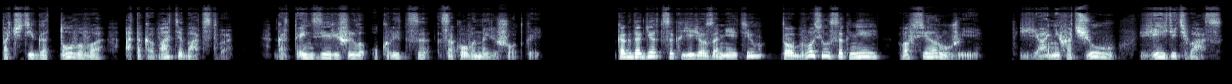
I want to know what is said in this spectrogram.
почти готового атаковать аббатство. Гортензия решила укрыться закованной решеткой. Когда герцог ее заметил, то бросился к ней во всеоружии. «Я не хочу видеть вас.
